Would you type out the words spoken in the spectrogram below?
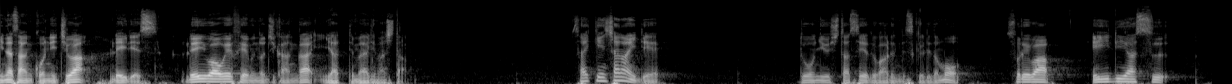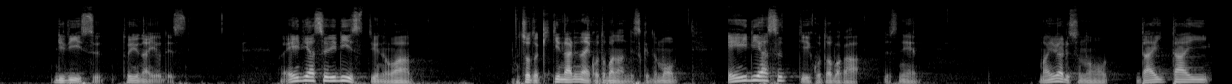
皆さんこんにちは、レイです。レイワオ FM の時間がやってまいりました。最近社内で導入した制度があるんですけれども、それはエイリアスリリースという内容です。エイリアスリリースっていうのは、ちょっと聞き慣れない言葉なんですけども、エイリアスっていう言葉がですね、まあ、いわゆるその代替、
